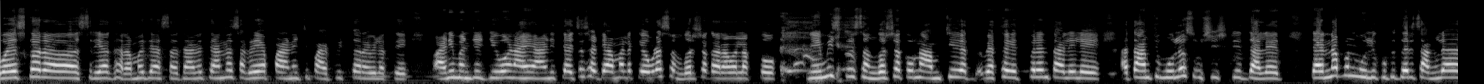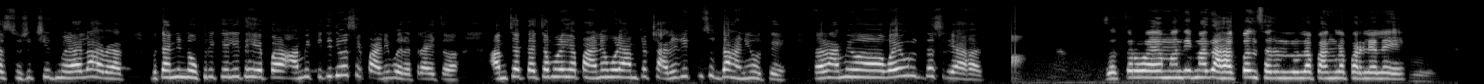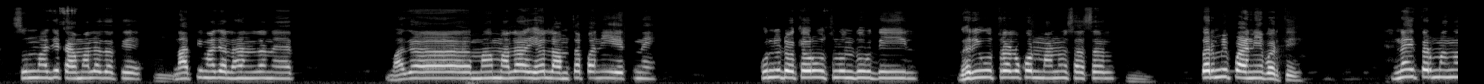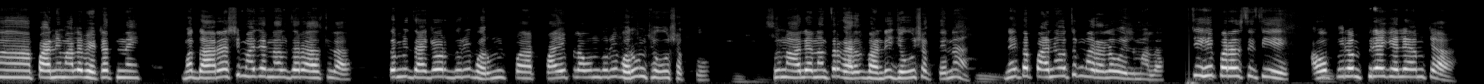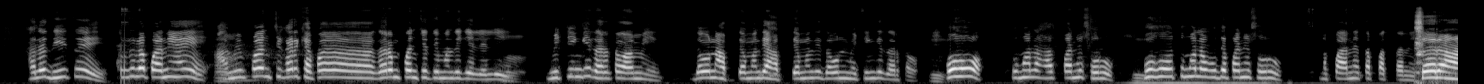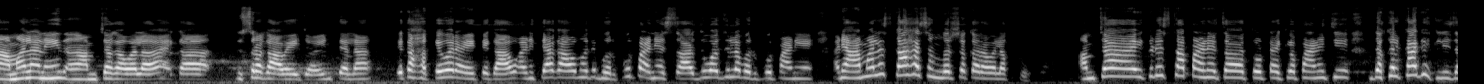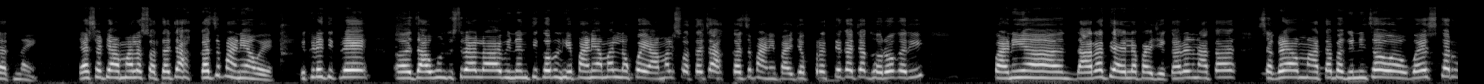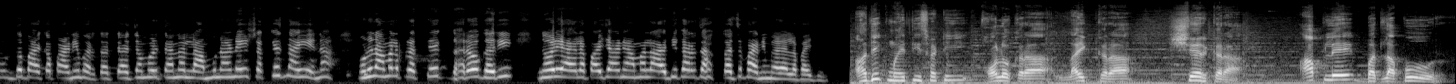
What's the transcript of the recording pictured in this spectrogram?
वयस्कर स्त्रिया घरामध्ये असतात आणि त्यांना सगळ्या पाण्याची पायपीट करावी लागते. पाणी म्हणजे जीवन आहे आणि त्याच्यासाठी आम्हाला केवढा संघर्ष करावा लागतो. नेहमीच ते संघर्ष करून आमची व्यथा येतपर्यंत आलेले आता आमची मुलं सुशिक्षित झालेत. त्यांना पण मुली कुठेतरी चांगल्या सुशिक्षित मिळायला हव्यात. मग त्यांनी नोकरी केली तर हे आम्ही किती दिवस हे पाणी भरत राहायचं? आमच्या त्याच्यामुळे ह्या पाण्यामुळे आमच्या शारीरिक सुद्धा हानी होते. कारण आम्ही वयोवृद्ध स्त्री आहात. सत्तर वयामध्ये माझा हात पण सरलूला पांगला पडलेला आहे. सून माझी कामाला जाते. नाती माझ्या लहान लहान आहेत. माझ्या मग मला हे लांबचा पाणी येत नाही. कुणी डोक्यावर उचलून दूर देईल. घरी उतरायला कोण माणूस असेल तर मी पाणी भरते. नाही तर मग पाणी मला भेटत नाही. मग दाराशी माझ्या नल जर असला तर मी जागेवर दुरी भरून पाईप लावून दुरी भरून ठेवू शकतो. सून आल्यानंतर घरात भांडी जेवू शकते ना. नाही तर पाण्यावरच मरायला होईल मला. ती ही परिस्थिती आहे. अहो फिरम फिराय गेले आमच्या. हालत हीच आहे. तुला पाणी आहे. आम्ही पण चिखर खेपा गरम पंचायतीमध्ये गेलेली. मिटिंगी धरतो आम्ही. दोन हप्त्यामध्ये हप्त्यामध्ये जाऊन मिटिंगी धरतो. हो हो. तुम्हाला आज पाणी सोडू. हो हो. तुम्हाला उद्या पाणी सोडू. न पाण्याचा पत्ता नाही. सर आम्हाला नाही आमच्या गावाला एका दुसरं गाव आहे जॉईंट त्याला. एका हाकेवर आहे ते गाव आणि त्या गावामध्ये भरपूर पाणी असतं. आजूबाजूला भरपूर पाणी आहे. आणि आम्हालाच का हा संघर्ष करावा लागतो? आमच्या इकडेच का पाण्याचा तोटा किंवा पाण्याची दखल का घेतली जात नाही? यासाठी आम्हाला स्वतःच्या हक्काचं पाणी हवंय. इकडे तिकडे जाऊन दुसऱ्याला विनंती करून हे पाणी आम्हाला नको आहे आम्हाला स्वतःच्या हक्काचं पाणी पाहिजे. प्रत्येकाच्या घरोघरी पाणी दारात यायला पाहिजे. कारण आता सगळ्या माता भगिनीचं वयस्कर वृद्ध बायका पाणी भरतात. त्याच्यामुळे त्यांना लांबून आणणे हे शक्यच आहे ना. म्हणून आम्हाला प्रत्येक घरोघरी नळ यायला पाहिजे आणि आम्हाला अधिकाराचं हक्काचं पाणी मिळायला पाहिजे. अधिक माहितीसाठी फॉलो करा लाईक करा शेअर करा. आपले बदलापूर.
